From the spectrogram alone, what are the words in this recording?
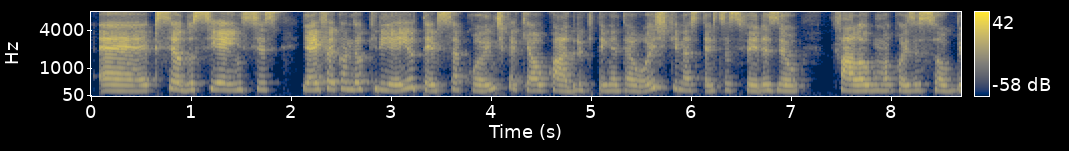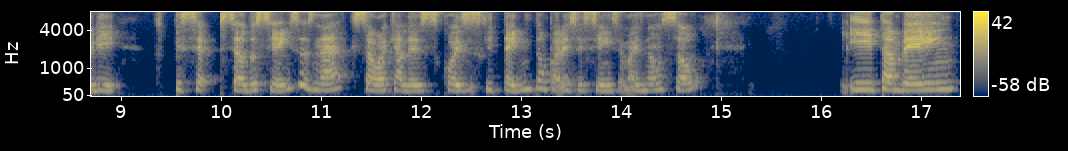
é, pseudociências. E aí foi quando eu criei o Terça Quântica, que é o quadro que tem até hoje, que nas terças-feiras eu falo alguma coisa sobre pseudociências, né? Que são aquelas coisas que tentam parecer ciência, mas não são. E também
